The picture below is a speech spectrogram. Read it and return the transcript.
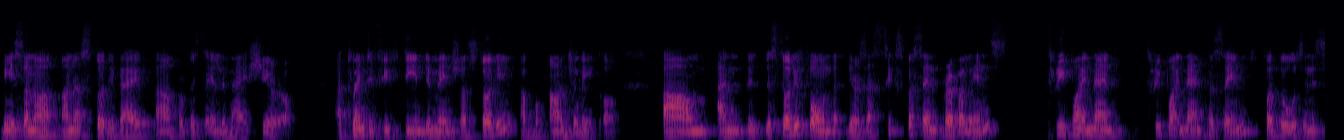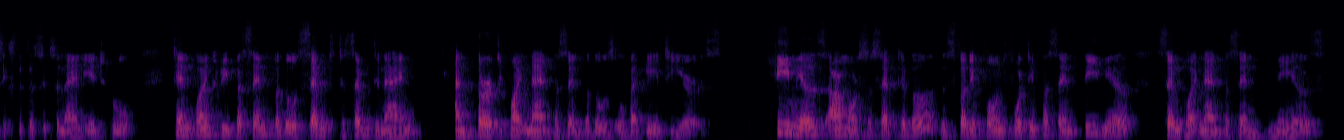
based on a, on a study by um, Professor Eldemire-Shearer, a 2015 dementia study on Jamaica. Um, and the, the, study found that there's a 6% prevalence, 3.9% for those in the 60 to 69 age group, 10.3% for those 70 to 79, and 30.9% for those over 80 years. Females are more susceptible. The study found 14% female, 7.9% males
